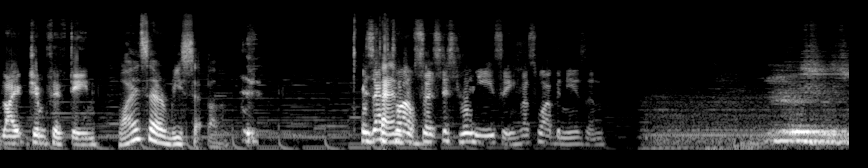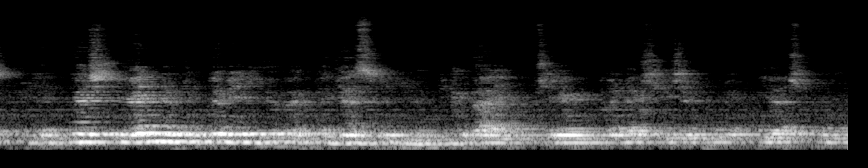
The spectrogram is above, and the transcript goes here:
like gym 15. Why is there a reset button? It's Ten. F12, so it's just really easy. That's what I've been using. Yes, yes, yes, and yes, yes,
